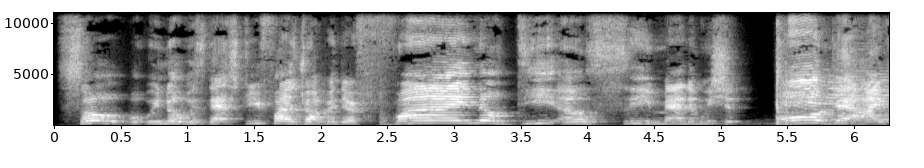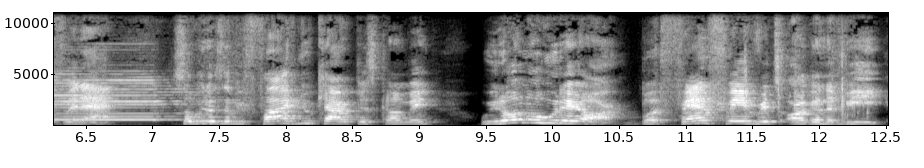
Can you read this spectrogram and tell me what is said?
So what we know is that Street Fighter's dropping their final DLC, man, and we should all get hyped for that. So there's gonna be five new characters coming. We don't know who they are, but fan favorites are gonna be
